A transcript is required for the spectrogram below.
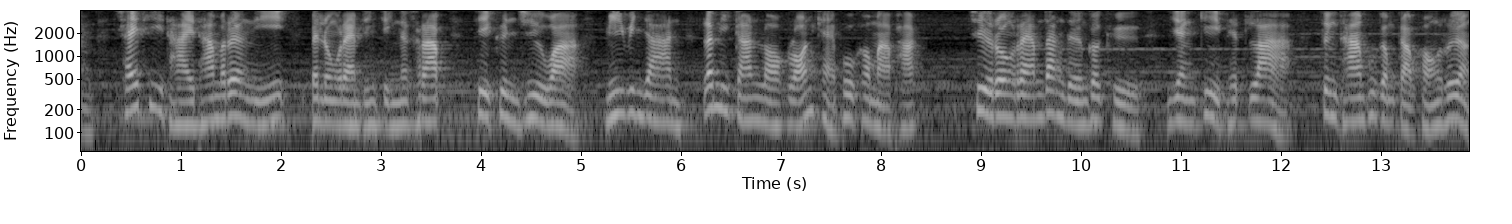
มใช้ที่ถ่ายทำเรื่องนี้ เป็นโรงแรมจริง ๆ นะครับ ที่ขึ้นชื่อว่ามีวิญญาณและมีการหลอกล้อนแขกผู้เข้ามาพัก ชื่อโรงแรมดั้งเดิมก็คือยังกี้เพชล่า ซึ่งทางผู้กำกับของเรื่อง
